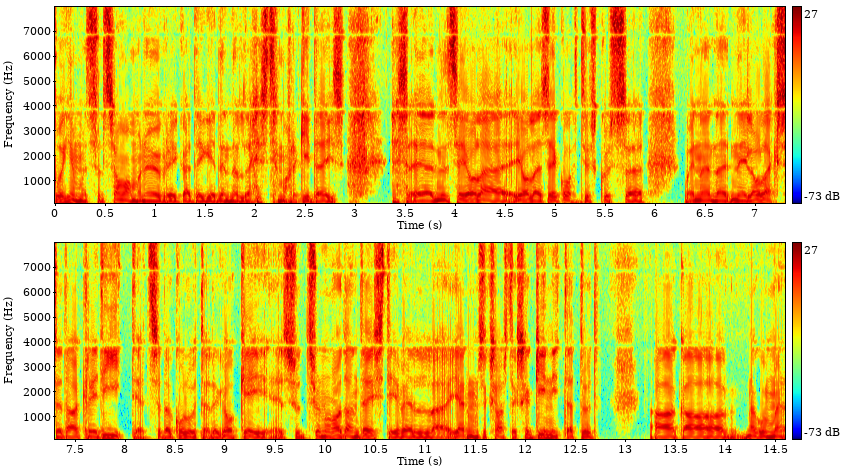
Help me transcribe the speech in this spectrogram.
põhimõtteliselt sama manöövriga tegid endal täiesti margi täis. see ei ole, ei ole see koht just, kus äh, või neil oleks seda krediiti, et seda kulutada, aga okei okay,, Tsunoda on tõesti veel järgmiseks aastaks ka kinnitatud. aga nagu me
